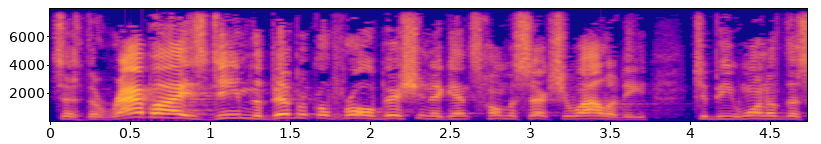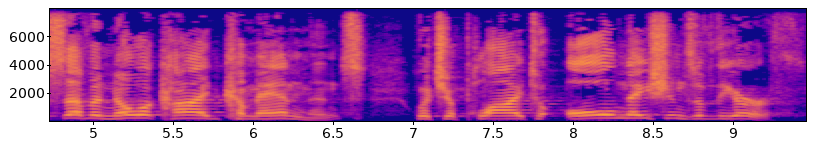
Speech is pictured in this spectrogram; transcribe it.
It says the rabbis deemed the biblical prohibition against homosexuality to be one of the seven Noahide commandments which apply to all nations of the earth.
